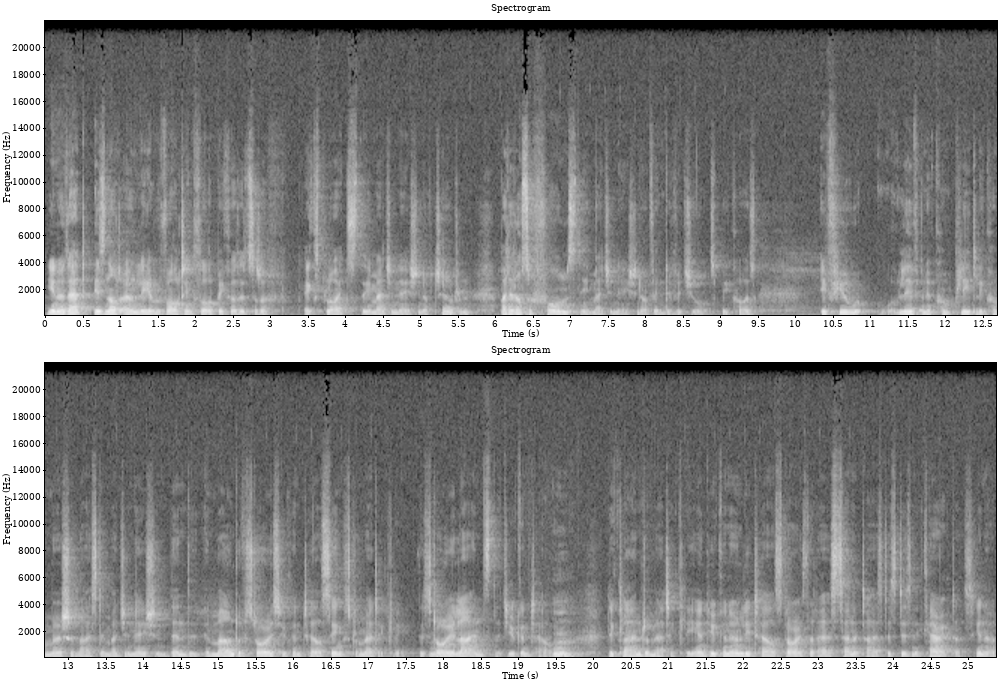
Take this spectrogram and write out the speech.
you know, that is not only a revolting thought because it sort of exploits the imagination of children, but it also forms the imagination of individuals because if you live in a completely commercialized imagination, then the amount of stories you can tell sinks dramatically. The storylines that you can tell Mm. decline dramatically, and you can only tell stories that are as sanitized as Disney characters, you know,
